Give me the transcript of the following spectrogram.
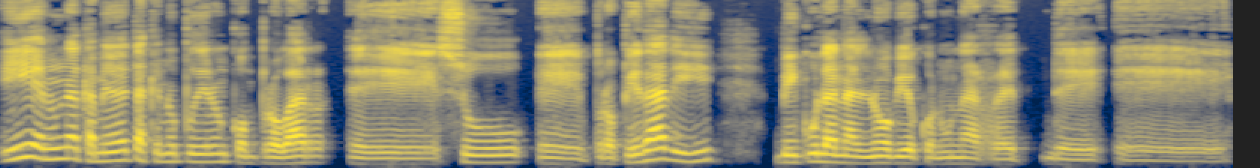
y en una camioneta que no pudieron comprobar eh, su eh, propiedad y vinculan al novio con una red de, eh,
